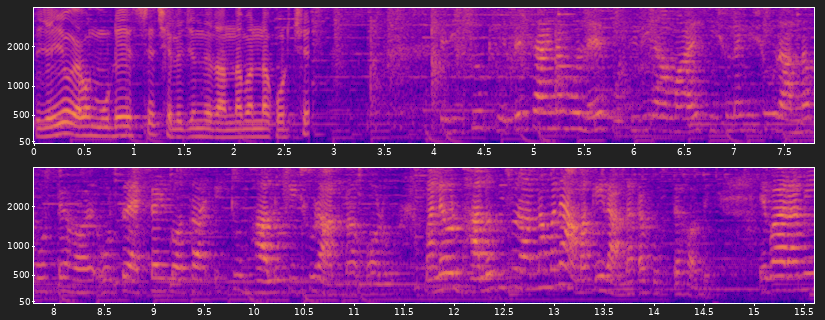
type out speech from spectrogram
তো যাই হোক, এখন মুডে এসছে, ছেলের জন্য রান্না বান্না করছে। রিশু খেতে চায় না বলে প্রতিদিন আমার কিছু না কিছু রান্না করতে হয়। ওর তো একটাই কথা, একটু ভালো কিছু রান্না করো। মানে ওর ভালো কিছু রান্না মানে আমাকেই রান্নাটা করতে হবে। এবার আমি,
